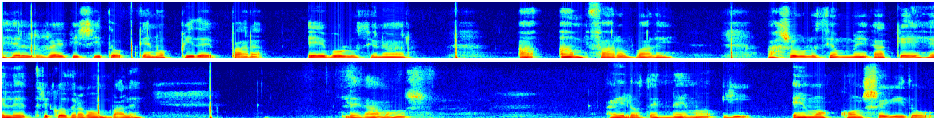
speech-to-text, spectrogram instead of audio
es el requisito que nos pide para evolucionar a Ampharos, ¿vale? A su evolución mega que es eléctrico dragón, ¿vale? Le damos, ahí lo tenemos y hemos conseguido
